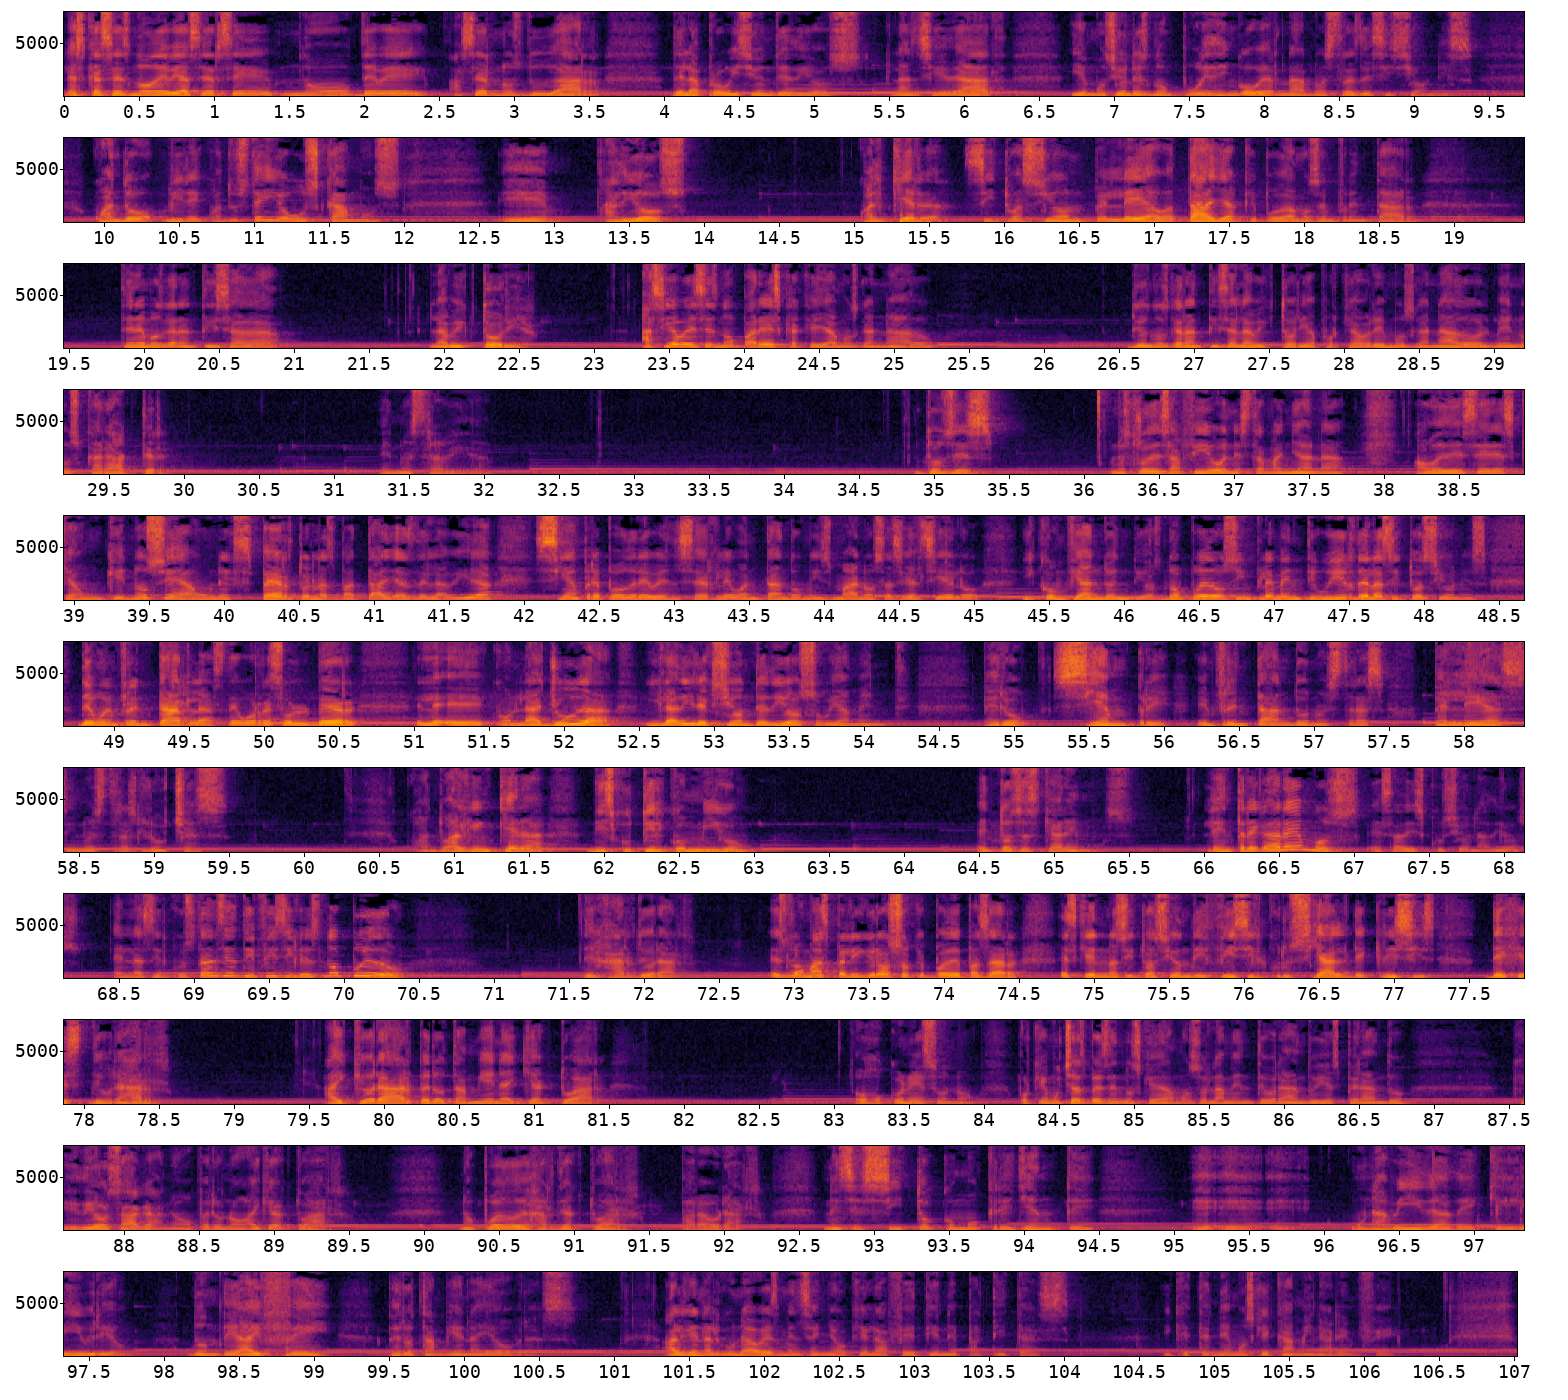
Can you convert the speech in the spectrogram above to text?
La escasez no debe hacerse, no debe hacernos dudar de la provisión de Dios. La ansiedad y emociones no pueden gobernar nuestras decisiones. Cuando, mire, cuando usted y yo buscamos eh, a Dios, cualquier situación, pelea, batalla que podamos enfrentar, tenemos garantizada la victoria. Así a veces no parezca que hayamos ganado, Dios nos garantiza la victoria porque habremos ganado al menos carácter en nuestra vida. Entonces, nuestro desafío en esta mañana a obedecer es que aunque no sea un experto en las batallas de la vida, siempre podré vencer levantando mis manos hacia el cielo y confiando en Dios. No puedo simplemente huir de las situaciones, debo enfrentarlas, debo resolver eh, con la ayuda y la dirección de Dios, obviamente, pero siempre enfrentando nuestras peleas y nuestras luchas. Cuando alguien quiera discutir conmigo, entonces, ¿qué haremos? Le entregaremos esa discusión a Dios. En las circunstancias difíciles no puedo dejar de orar. Es lo más peligroso que puede pasar, es que en una situación difícil, crucial, de crisis, dejes de orar. Hay que orar, pero también hay que actuar. Ojo con eso, ¿no? Porque muchas veces nos quedamos solamente orando y esperando que Dios haga, ¿no? Pero no, hay que actuar. No puedo dejar de actuar para orar. Necesito como creyente eh, eh, eh, una vida de equilibrio, donde hay fe, pero también hay obras. Alguien alguna vez me enseñó que la fe tiene patitas y que tenemos que caminar en fe.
